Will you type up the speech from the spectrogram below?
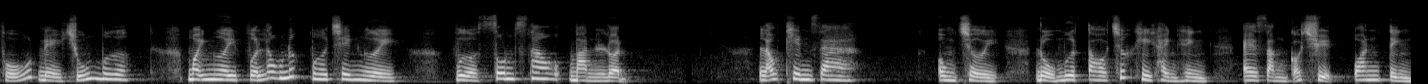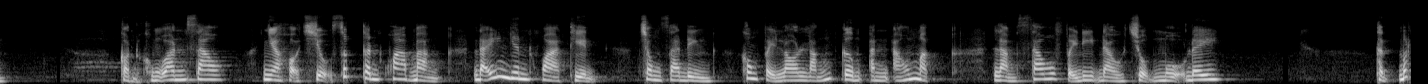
phố để trú mưa. Mọi người vừa lau nước mưa trên người, vừa xôn xao bàn luận. Lão thiên gia Ông trời đổ mưa to trước khi hành hình e rằng có chuyện oan tình. Còn không oan sao? Nhà họ triệu xuất thân khoa bảng, đãi nhân hòa thiện. Trong gia đình không phải lo lắng cơm ăn áo mặc. Làm sao phải đi đào trộm mộ đây? Thật bất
